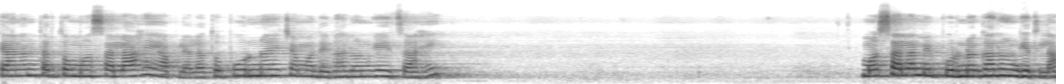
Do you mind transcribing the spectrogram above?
त्यानंतर तो मसाला आहे आपल्याला तो पूर्ण याच्यामध्ये घालून घ्यायचा आहे. मसाला मी पूर्ण घालून घेतला.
